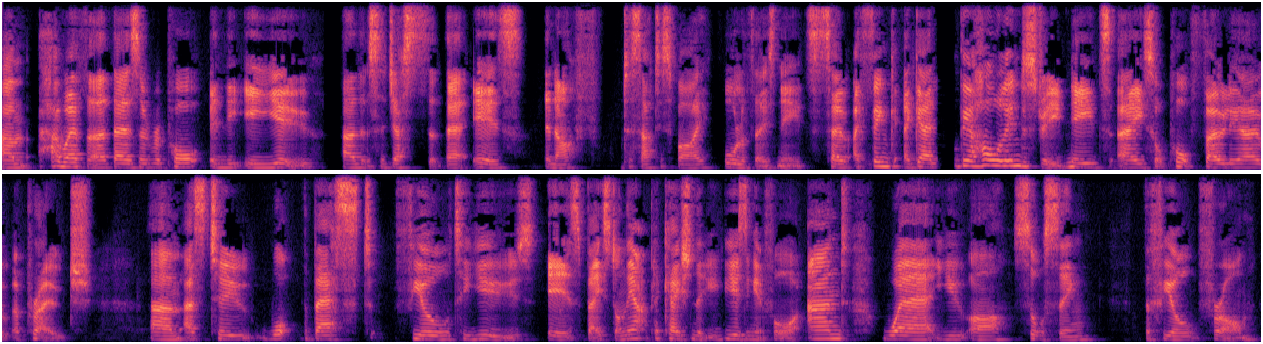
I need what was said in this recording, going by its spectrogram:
Um, however, there's a report in the EU uh, that suggests that there is enough to satisfy all of those needs. So I think, again, the whole industry needs a sort of portfolio approach um, as to what the best fuel to use is based on the application that you're using it for and where you are sourcing the fuel from.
